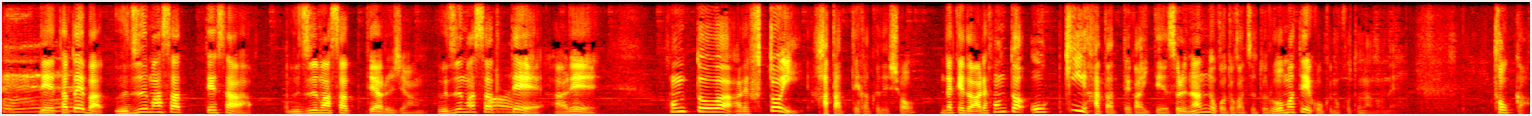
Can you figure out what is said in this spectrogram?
で例えば、ば渦政ってさ渦政ってあるじゃん。渦政ってあれ、本当はあれ太い旗って書くでしょ？だけどあれ本当は大きい旗って書いてそれ何のことかっていうとローマ帝国のことなのね。とか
